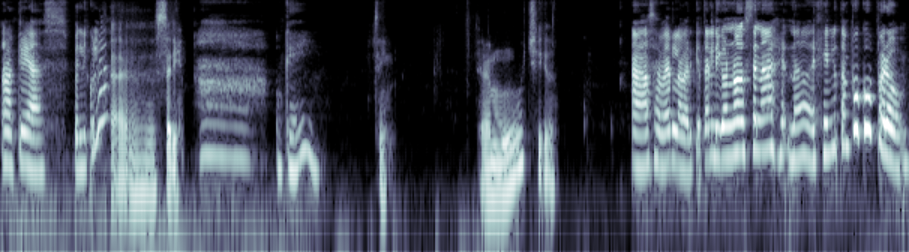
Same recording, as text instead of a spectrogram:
¿A qué has? ¿Película? Serie, Ah, ok. sí. Se ve muy chido. Ah, a verla, a ver qué tal. Digo, no sé nada, nada de Halo tampoco, pero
